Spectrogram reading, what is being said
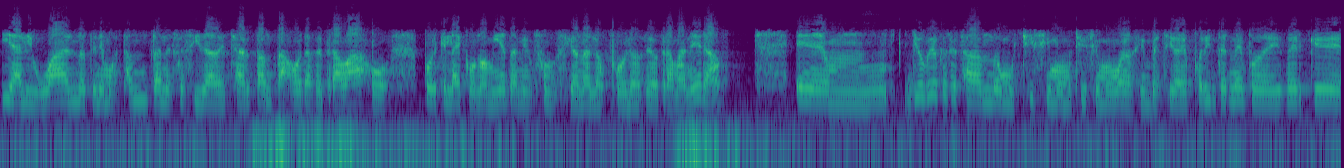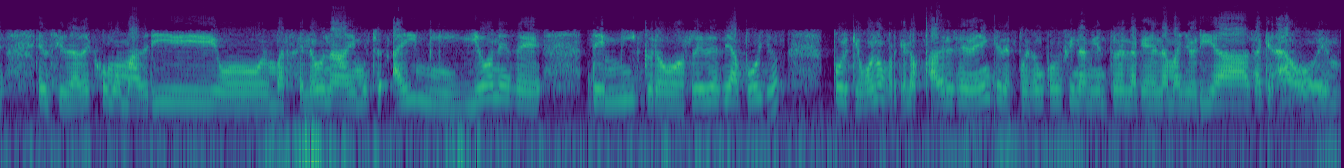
y al igual no tenemos tanta necesidad de echar tantas horas de trabajo, porque la economía también funciona en los pueblos de otra manera, em, yo veo que se está dando muchísimo, muchísimo. Bueno, si investigáis por internet podéis ver que en ciudades como Madrid o en Barcelona hay mucho, hay millones de de micro redes de apoyo porque bueno porque los padres se ven que después de un confinamiento en la que la mayoría se ha quedado en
